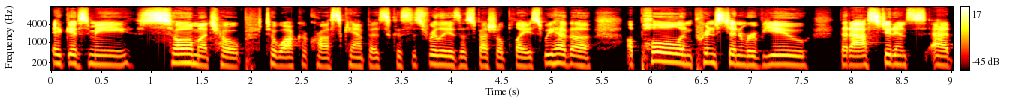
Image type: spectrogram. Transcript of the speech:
it gives me so much hope to walk across campus because this really is a special place. We have a, a poll in Princeton Review that asked students at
